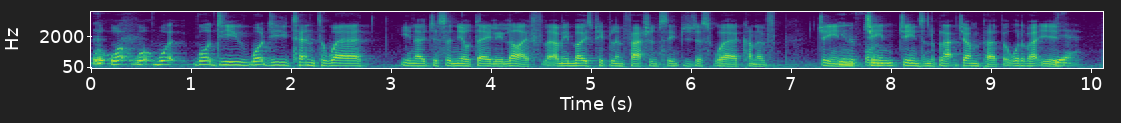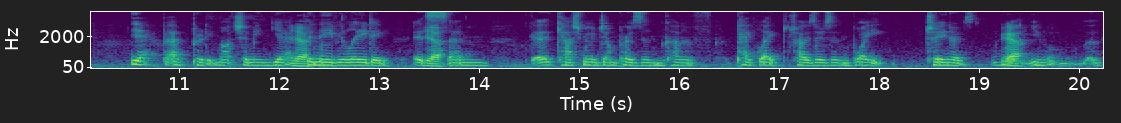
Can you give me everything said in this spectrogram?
What, what, what what do you what do you tend to wear? You know, just in your daily life. I mean, most people in fashion seem to just wear kind of jean, jean jeans and a black jumper. But what about you? Yeah, yeah, uh, pretty much. I mean, yeah, yeah. the navy lady. It's yeah. um, uh, cashmere jumpers and kind of peg leg trousers and white trainers. Yeah. You know,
